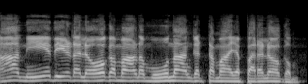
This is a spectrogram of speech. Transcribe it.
ആ നീതിയുടെ ലോകമാണ് മൂന്നാം ഘട്ടമായ പരലോകം.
